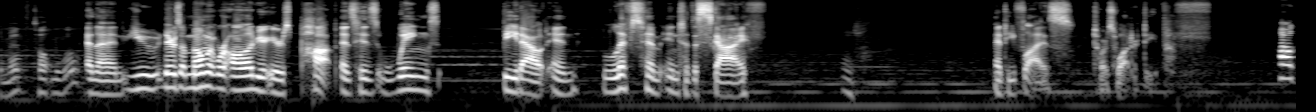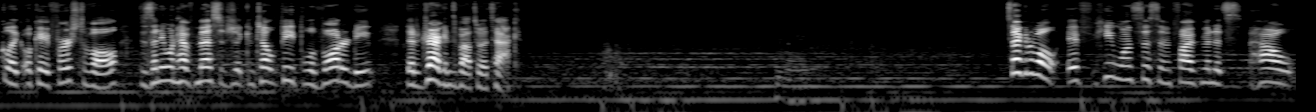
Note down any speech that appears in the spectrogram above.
Samantha taught me well. And then you there's a moment where all of your ears pop as his wings beat out and lifts him into the sky. Oof. And he flies towards Waterdeep. Hawk, like, okay, first of all, does anyone have message that can tell the people of Waterdeep that a dragon's about to attack? Second of all, if he wants this in five minutes, how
